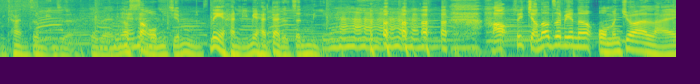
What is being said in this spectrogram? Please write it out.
你看这个名字，对不对？要上我们节目，内涵里面还带着真理。好，所以讲到这边呢，我们就要来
